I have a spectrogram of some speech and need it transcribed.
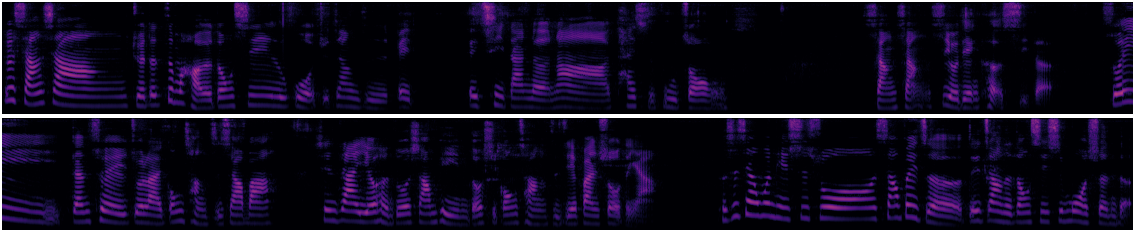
就想想，觉得这么好的东西，如果就这样子被被弃单了，那胎死腹中，想想是有点可惜的。所以干脆就来工厂直销吧。现在也有很多商品都是工厂直接贩售的呀。可是现在问题是说，消费者对这样的东西是陌生的，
